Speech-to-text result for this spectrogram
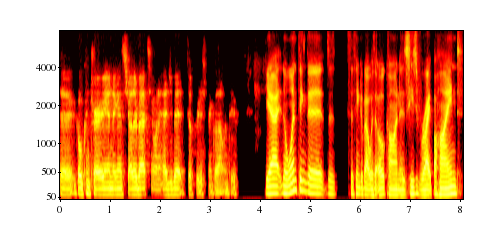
to go contrarian against your other bets, you want to hedge a bit, feel free to sprinkle that one too. Yeah, the one thing to, to, to think about with Ocon is he's right behind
